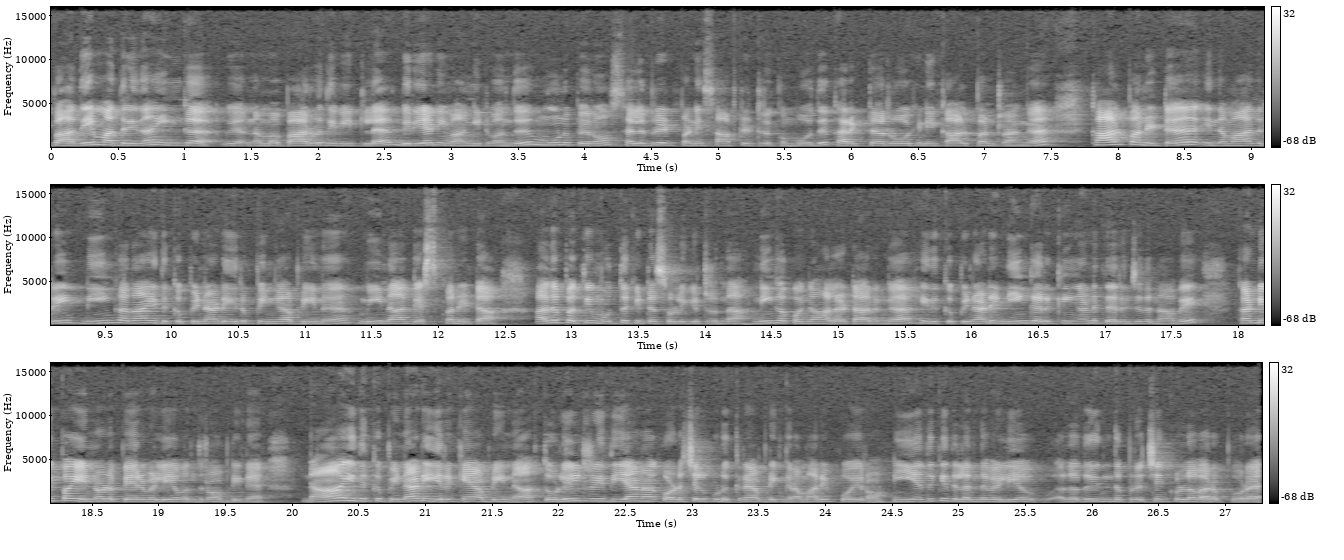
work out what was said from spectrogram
இப்போ அதே மாதிரி தான் இங்கே நம்ம பார்வதி வீட்டில் பிரியாணி வாங்கிட்டு வந்து வந்து மூணு பேரும் செலிப்ரேட் பண்ணி சாப்பிட்டுட்டு இருக்கும்போது கரெக்டாக ரோஹிணி கால் பண்ணுறாங்க கால் பண்ணிவிட்டு இந்த மாதிரி நீங்கள் தான் இதுக்கு பின்னாடி இருப்பீங்க அப்படின்னு மீனா கெஸ் பண்ணிட்டா. அதை பற்றி முத்துக்கிட்ட சொல்லிக்கிட்டு இருந்தா. நீங்கள் கொஞ்சம் அலர்ட்டாக இருங்க. இதுக்கு பின்னாடி நீங்கள் இருக்கீங்கன்னு தெரிஞ்சதுனாவே கண்டிப்பாக என்னோட பேர் வெளியே வந்துடும் அப்படின்னு. நான் இதுக்கு பின்னாடி இருக்கேன் அப்படின்னா தொழில் ரீதியாக நான் குடைச்சல் கொடுக்குறேன் அப்படிங்கிற மாதிரி போயிடும் நீ எதுக்கு இதுலேருந்து வெளியே அதாவது இந்த பிரச்சனைக்குள்ளே வரப்போகிற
